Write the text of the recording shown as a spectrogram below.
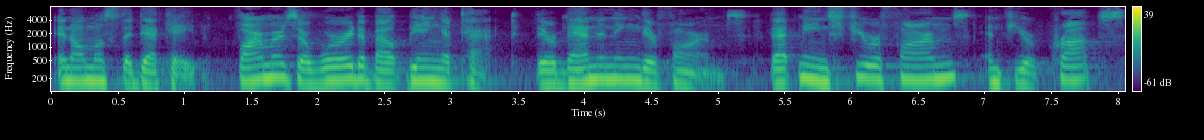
in almost a decade. Farmers are worried about being attacked. They're abandoning their farms. That means fewer farms and fewer crops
